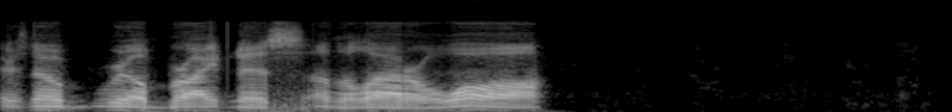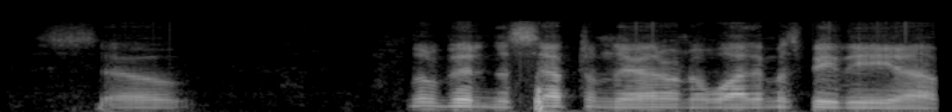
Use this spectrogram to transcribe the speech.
there's no real brightness on the lateral wall. So a little bit in the septum there. I don't know why. That must be the, uh,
